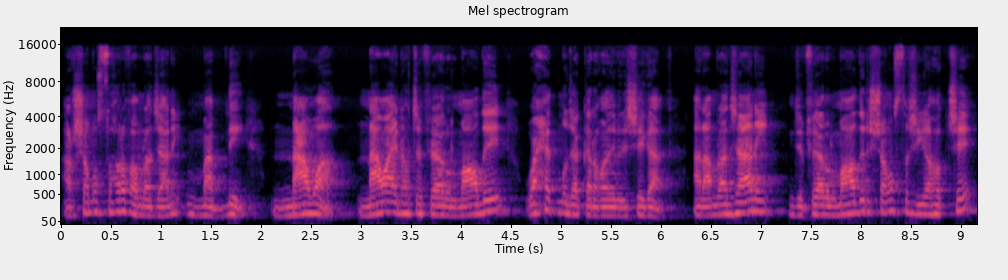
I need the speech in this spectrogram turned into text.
আর সমস্ত হরফ আমরা জানি মাবনি। নাওয়া নাওয়া এটা হচ্ছে ফেয়ারুল মাউদি ওয়াহেদ মুজাক্কার গায়বের শিগা। আর আমরা জানি যে ফেয়ারুল মাউদির সমস্ত শিগা হচ্ছে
